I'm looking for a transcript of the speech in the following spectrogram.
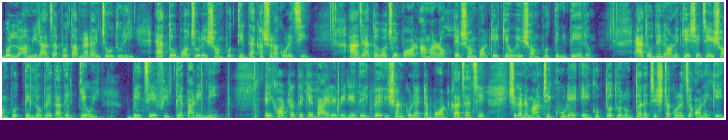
বলল, আমি রাজা প্রতাপ নারায়ণ চৌধুরী, এত বছর এই সম্পত্তির দেখাশোনা করেছি। আজ এত বছর পর আমার রক্তের সম্পর্কে কেউ এই সম্পত্তি নিতে এলো। এতদিনে অনেকে এসেছে এই সম্পত্তির লোভে, তাদের কেউই বেঁচে ফিরতে পারেনি এই ঘরটা থেকে বাইরে বেরিয়ে দেখবে ঈশান কোণে একটা বট গাছ আছে। সেখানে মাটি খুঁড়ে এই গুপ্তধন উদ্ধারের চেষ্টা করেছে অনেকেই।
